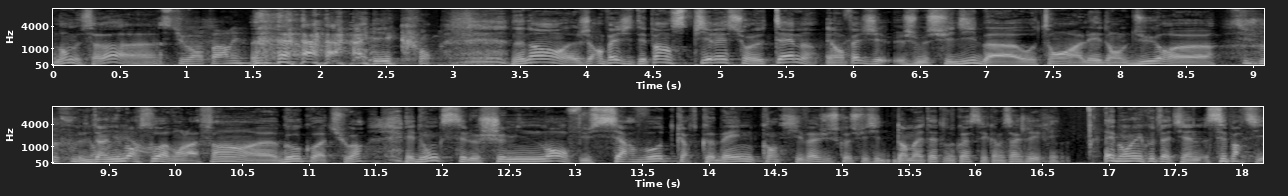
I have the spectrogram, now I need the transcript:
Non mais ça va. euh, Si tu veux en parler. il est con. Non, non, en fait, j'étais pas inspiré sur le thème, et en fait, je me suis dit, bah, autant aller dans le dur, euh, si je me fous le de dernier morceau avant la fin, euh, go, quoi, tu vois. Et donc, c'est le cheminement du cerveau de Kurt Cobain quand il va jusqu'au suicide. Dans ma tête, en tout cas, c'est comme ça que je l'ai écrit. Eh ben, écoute la tienne, c'est parti.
